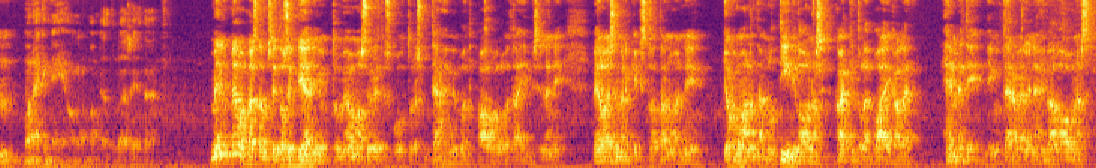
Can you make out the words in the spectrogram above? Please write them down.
Mm. moneenkin niihin ongelmaan, mitä tulee siitä. Että... Meillä, meillä on myös tämmöisiä tosi pieniä juttuja meidän omassa yrityskulttuurissa, kun tehdään hyvinvointipalveluita ihmisille, niin meillä on esimerkiksi tota noin, niin joka maanantai meillä on tiinilounas, kaikki tulee paikalle, hemmeti niin kuin terveellinen, hyvä lounas.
